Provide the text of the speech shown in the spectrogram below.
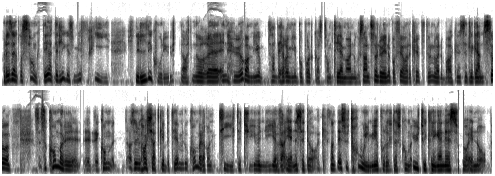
Og Det som er interessant, det er at det ligger så mye fri kildekode ute at når eh, en hører mye sant? Jeg hører mye på podkast om temaet nå. Sant? Som du var inne på Før var det krypto, nå er det bare kunstig intelligens. Så, så, så, kommer det, det kommer, altså Du har ChatGPT, men du kommer det rundt 10-20 nye hver eneste dag. Sant? Det er så utrolig mye produkter som kommer. Utviklingen er så enorm.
